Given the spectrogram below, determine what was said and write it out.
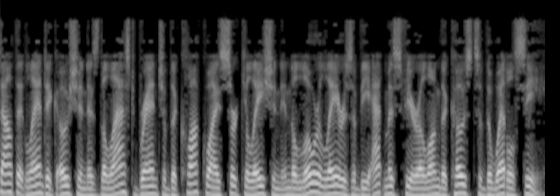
South Atlantic Ocean as the last branch of the clockwise circulation in the lower layers of the atmosphere along the coasts of the Weddell Sea.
